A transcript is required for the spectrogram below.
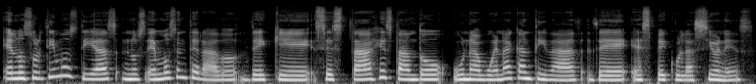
En los últimos días nos hemos enterado de que se está gestando una buena cantidad de especulaciones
